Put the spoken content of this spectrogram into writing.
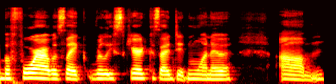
before I was like really scared because I didn't want to um,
